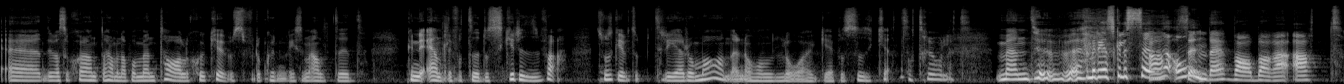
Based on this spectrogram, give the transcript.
Eh, det var så skönt att hamna på mentalsjukhus. För då kunde liksom alltid, kunde jag äntligen få tid att skriva. Så hon skrev typ tre romaner när hon låg eh, på psyket. Otroligt. Men du... eh, Men det jag skulle säga Ja, om säg. det var bara att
